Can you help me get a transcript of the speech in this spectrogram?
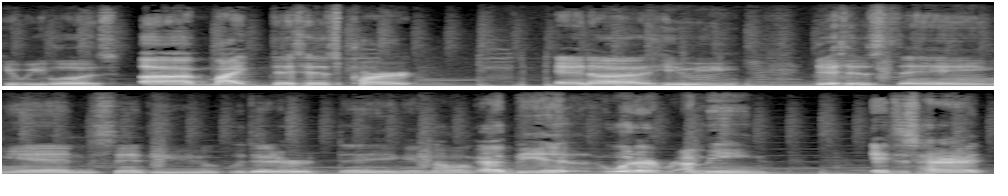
Huey Lewis. Uh, Mike did his part, and uh, Huey did his thing, and Cyndi did her thing, and hung. I mean, it, whatever. I mean, it just had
